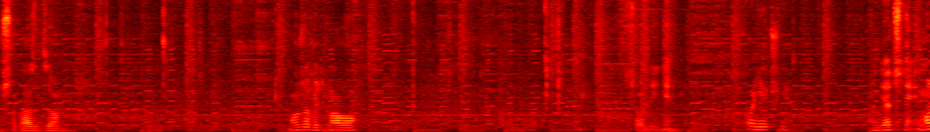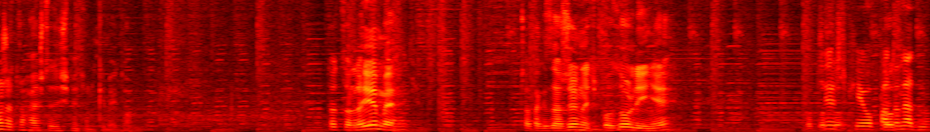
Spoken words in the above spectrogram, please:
Proszę bardzo. Może być mało soli, nie? Koniecznie. Koniecznie. I może trochę jeszcze ze śmietunki biegło. To co, lejemy? Trzeba tak zażynać po zoli, nie? Bo to, co- Ciężkie, opada to, na dno.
